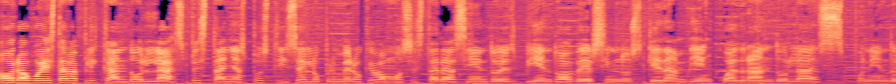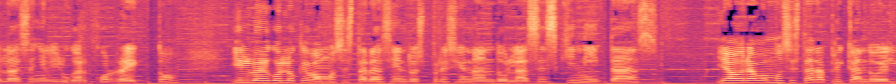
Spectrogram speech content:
Ahora voy a estar aplicando las pestañas postizas y lo primero que vamos a estar haciendo es viendo a ver si nos quedan bien cuadrándolas, poniéndolas en el lugar correcto y luego lo que vamos a estar haciendo es presionando las esquinitas y ahora vamos a estar aplicando el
